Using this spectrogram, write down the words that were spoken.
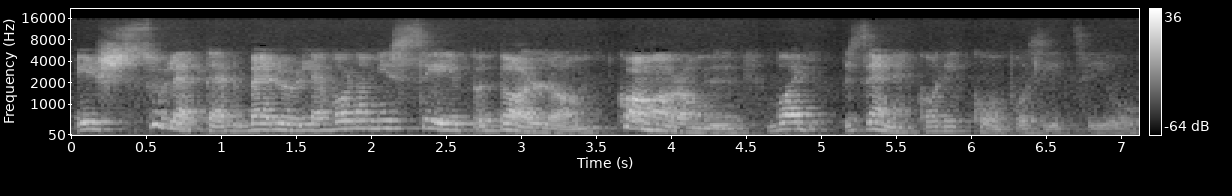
és született belőle valami szép dallam, kamaramű vagy zenekari kompozíció.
